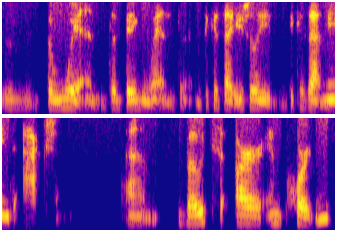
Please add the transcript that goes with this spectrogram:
the win, the big win, because that usually because that means action. Um, votes are important.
